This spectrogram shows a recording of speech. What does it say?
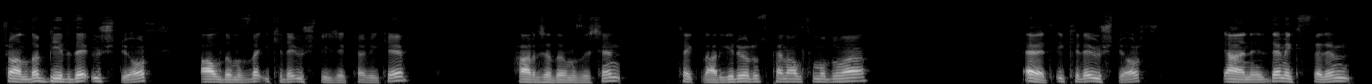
Şu anda 1'de 3 diyor. Aldığımızda 2'de 3 diyecek tabii ki. Harcadığımız için. Tekrar giriyoruz penaltı moduna. Evet 2'de 3 diyor. Yani demek istedim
